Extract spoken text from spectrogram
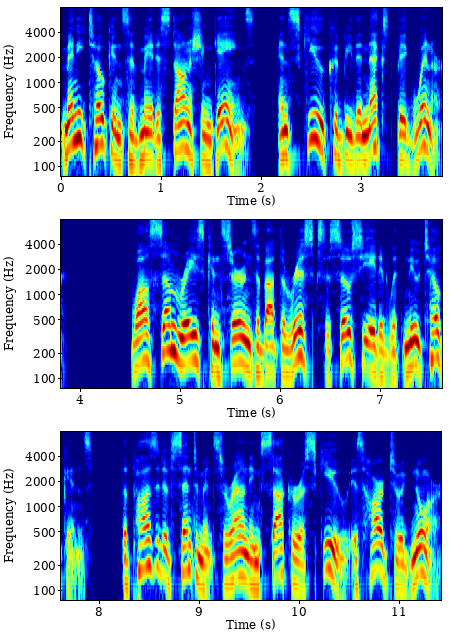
Many tokens have made astonishing gains, and SKU could be the next big winner. While some raise concerns about the risks associated with new tokens, the positive sentiment surrounding Sakura SKU is hard to ignore.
